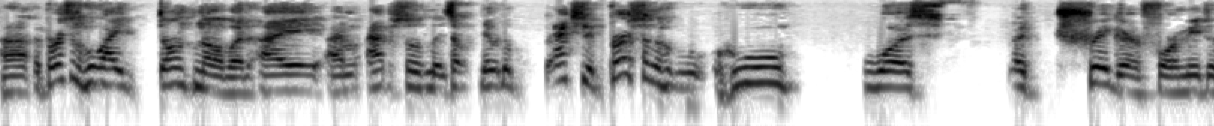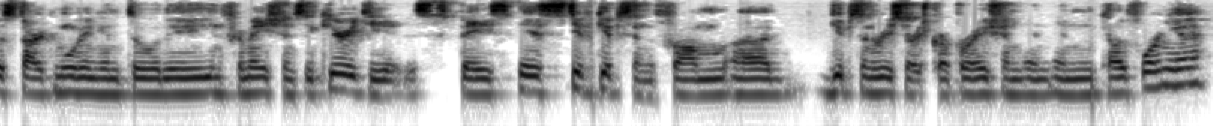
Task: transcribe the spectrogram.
Uh, a person who I don't know, but I I'm absolutely so. The, the, actually, person who who was a trigger for me to start moving into the information security space is Steve Gibson from uh, Gibson Research Corporation in, in California,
